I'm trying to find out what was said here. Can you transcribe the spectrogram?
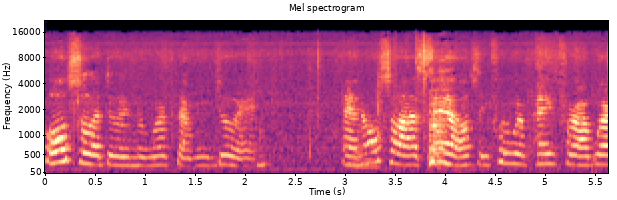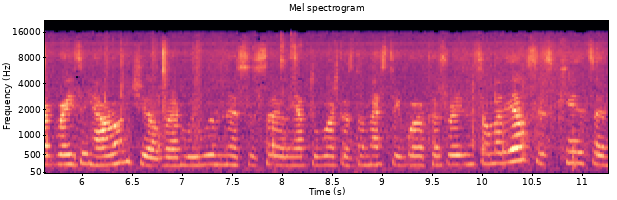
also are doing the work that we're doing. And also ourselves, if we were paid for our work raising our own children, we wouldn't necessarily have to work as domestic workers raising somebody else's kids and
